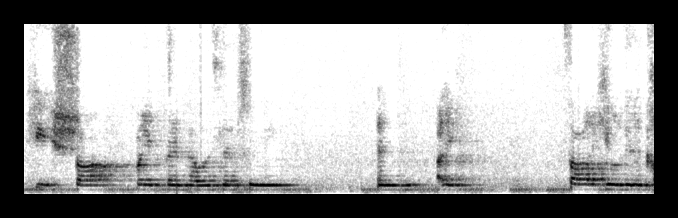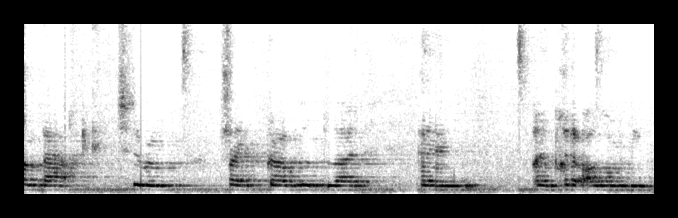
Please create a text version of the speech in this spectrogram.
He shot my friend that was next to me, and I thought he was gonna come back to the room, so I grabbed the blood and and put it all over me.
